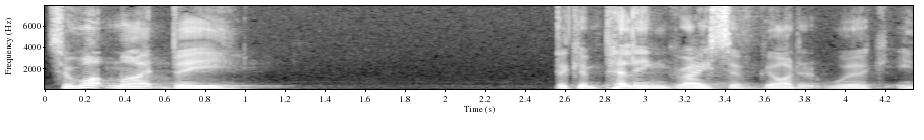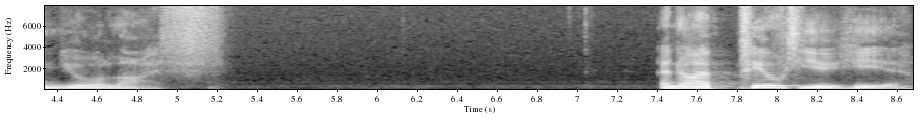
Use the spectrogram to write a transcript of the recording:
So, what might be the compelling grace of God at work in your life? And I appeal to you here.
